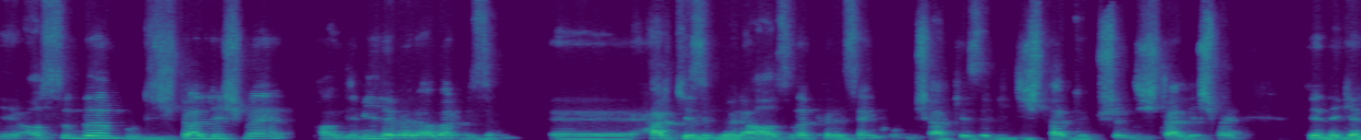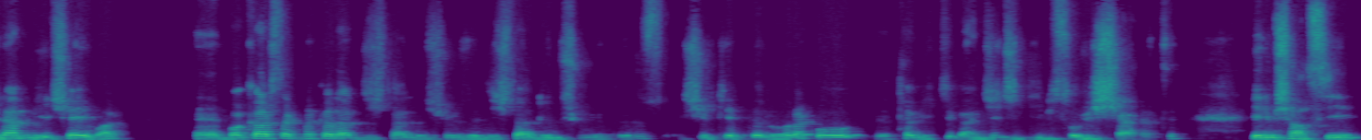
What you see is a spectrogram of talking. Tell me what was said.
e, aslında bu dijitalleşme pandemiyle beraber bizim e, herkesin böyle ağzına pelesenk olmuş. Herkeste bir dijital dönüşüm, dijitalleşme yerine gelen bir şey var. E, bakarsak ne kadar dijitalleşiyoruz ve dijital dönüşüm yapıyoruz şirketler olarak o e, tabii ki bence ciddi bir soru işareti. Benim şahsi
